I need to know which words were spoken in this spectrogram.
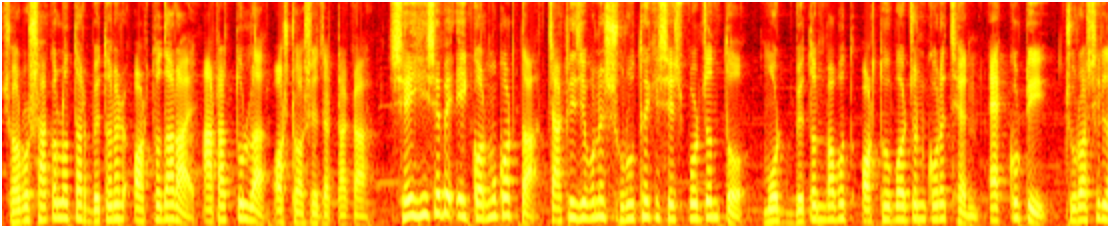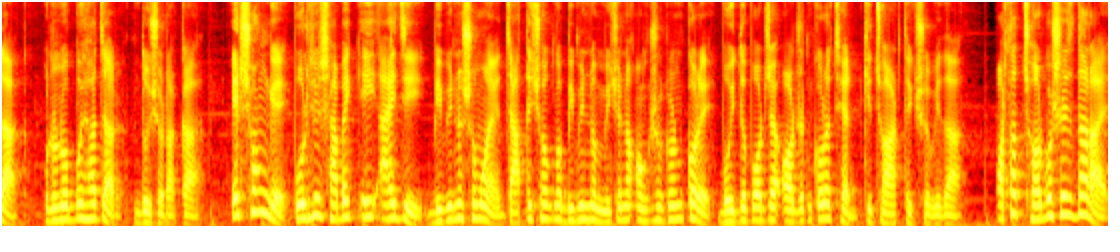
সর্বসাকল্য তার বেতনের অর্থ দাঁড়ায় আটাত্তর লাখ অষ্টআশি হাজার টাকা। সেই হিসেবে এই কর্মকর্তা চাকরি জীবনের শুরু থেকে শেষ পর্যন্ত মোট বেতন বাবদ অর্থ উপার্জন করেছেন এক কোটি চুরাশি লাখ উননব্বই হাজার দুইশো টাকা। এর সঙ্গে পুলিশের সাবেক এই আইজি বিভিন্ন সময়ে জাতিসংঘ বিভিন্ন মিশনে অংশগ্রহণ করে বৈধ পর্যায়ে অর্জন করেছেন কিছু আর্থিক সুবিধা। অর্থাৎ সর্বশেষ দ্বারায়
